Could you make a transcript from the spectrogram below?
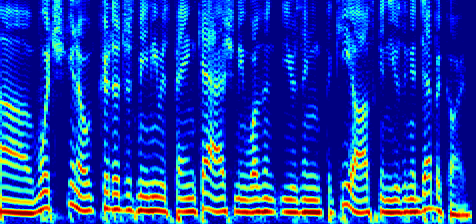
Uh, which you know could have just mean he was paying cash and he wasn't using the kiosk and using a debit card.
